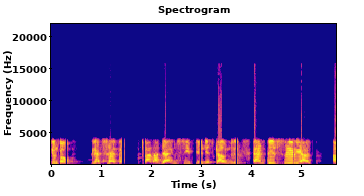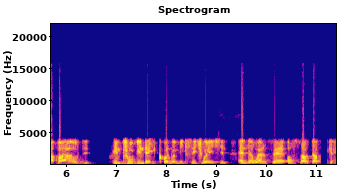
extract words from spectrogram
you know, let's have paradigm shift in this country and be serious about improving the economic situation and the welfare of South Africa.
